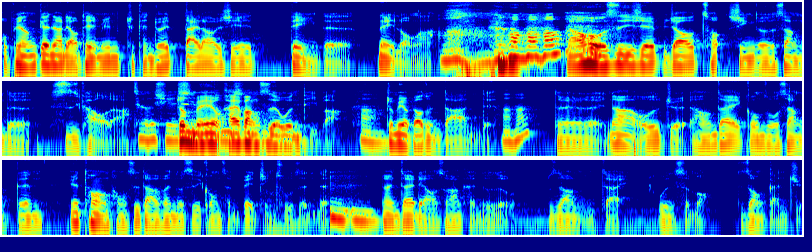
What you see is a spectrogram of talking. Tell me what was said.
我平常跟人家聊天里面，就可能就会带到一些电影的内容啊，然后或者是一些比较从形而上的思考啦、哲学就没有开放式的问题吧，啊就没有标准答案的。对对对，那我就觉得好像在工作上跟，因为通常同事大部分都是工程背景出身的，嗯嗯。那你在聊的时候，他可能就是不知道你在问什么这种感觉。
